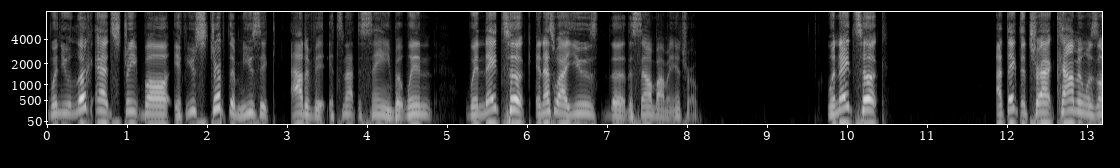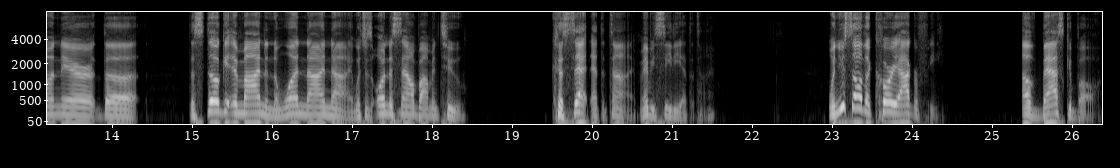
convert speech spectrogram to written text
when you look at street ball, if you strip the music out of it, it's not the same. But when when they took, and that's why I used the the sound bomb intro. When they took, I think the track Common was on there, the the Still Get in Mind and the 199, which is on the Soundbombing 2 cassette at the time, maybe CD at the time when you saw the choreography of basketball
